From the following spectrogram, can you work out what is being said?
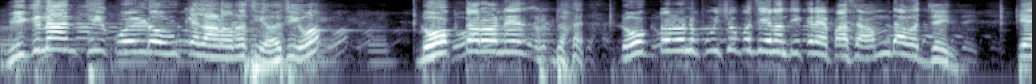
વિજ્ઞાનથી કોયડો ઉકેલાણો નથી હજી, હો. ડોક્ટરોને ડોક્ટરોને પૂછ્યું પછી એના દીકરા પાસે અમદાવાદ જઈને કે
